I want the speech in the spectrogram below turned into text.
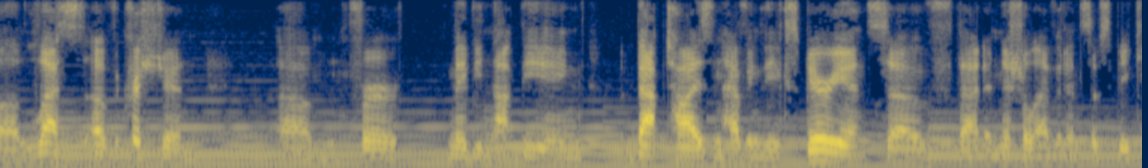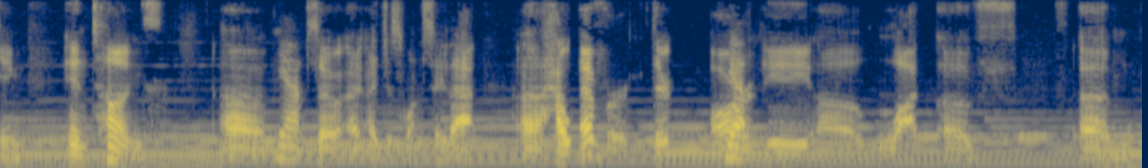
uh, less of a Christian um, for maybe not being baptized and having the experience of that initial evidence of speaking in tongues. Uh, yeah. So I, I, just want to say that. Uh, however, there are yeah. a uh, lot of um,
